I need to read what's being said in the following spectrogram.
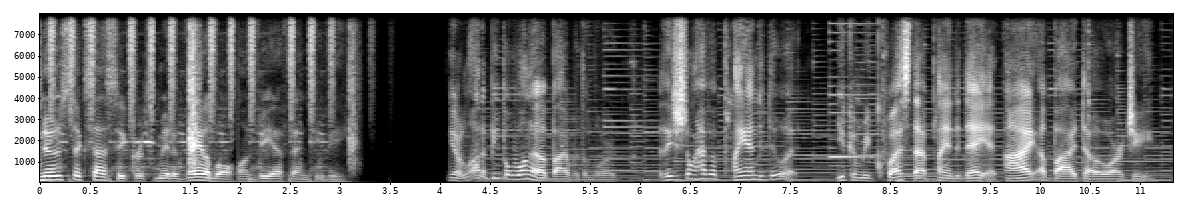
new success secrets made available on VFN TV. You know, a lot of people want to abide with the Lord, but they just don't have a plan to do it. You can request that plan today at iabide.org.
